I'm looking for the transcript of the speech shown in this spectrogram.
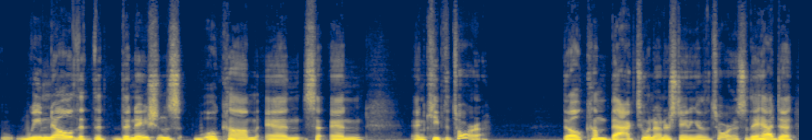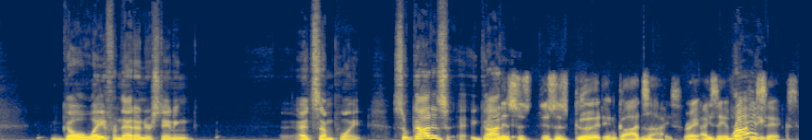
we know that the, the nations will come and and and keep the Torah. They'll come back to an understanding of the Torah. So they had to go away from that understanding at some point. So God is God. And this is this is good in God's eyes, right? Isaiah fifty six.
